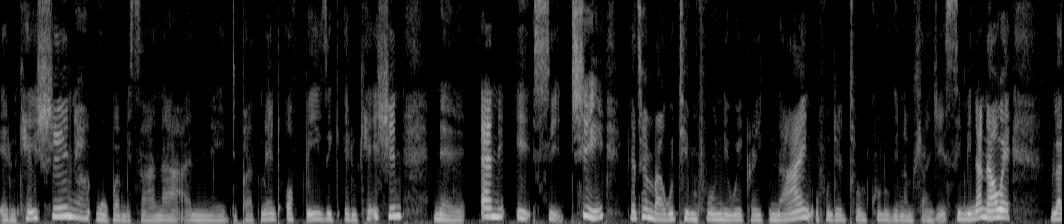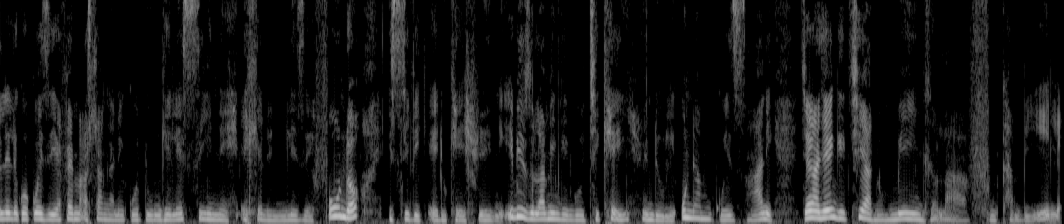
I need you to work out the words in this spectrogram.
Education ngokubambisana ne-Department of Basic Education ne-NECT ngiyathemba ukuthi mfundi we-grade 9 ufunde litho likhulu ke namhlanje. Simina nawe mlaleli kokwezi FM ahlangane godu ngelesine ehlelweni lezefundo i-civic education. Ibizo lami ngingu-TK Nduli unamgwezani. Njenganje ngikuchiya nomindlo love ngikhambile.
